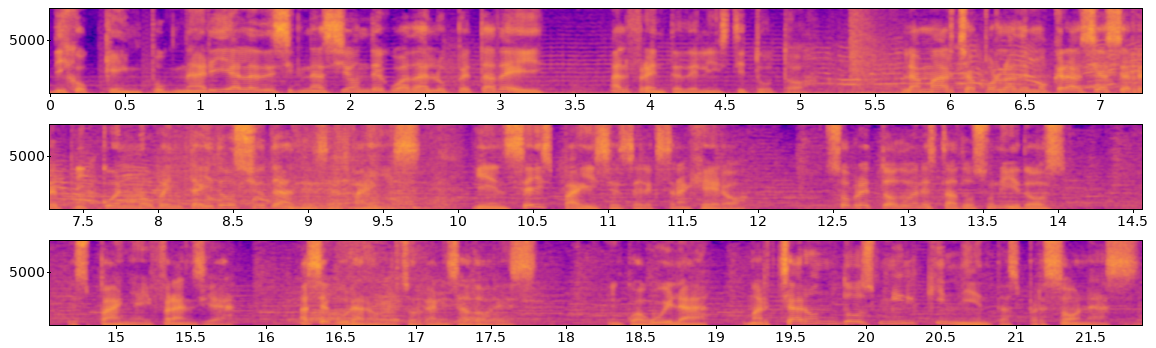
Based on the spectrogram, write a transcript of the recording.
dijo que impugnaría la designación de Guadalupe Tadei al frente del instituto. La marcha por la democracia se replicó en 92 ciudades del país y en seis países del extranjero sobre todo en Estados Unidos, España y Francia, aseguraron los organizadores. En Coahuila marcharon 2.500 personas.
